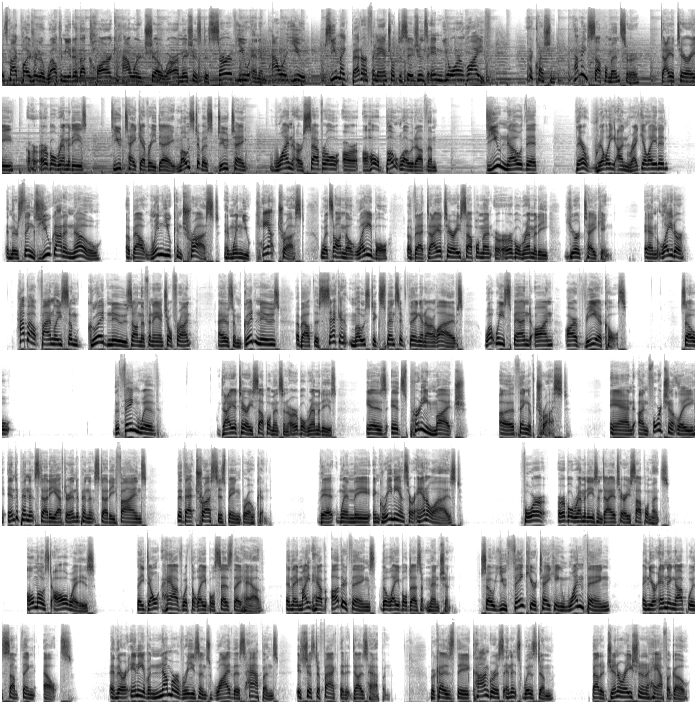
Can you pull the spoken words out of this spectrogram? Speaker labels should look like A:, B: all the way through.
A: It's my pleasure to welcome you to the Clark Howard Show, where our mission is to serve you and empower you so you make better financial decisions in your life. I got a question. How many supplements or dietary or herbal remedies do you take every day? Most of us do take one or several or a whole boatload of them. Do you know that they're really unregulated? And there's things you got to know about when you can trust and when you can't trust what's on the label of that dietary supplement or herbal remedy you're taking. And later, how about finally some good news on the financial front? I have some good news about the second most expensive thing in our lives what we spend on our vehicles. So, the thing with dietary supplements and herbal remedies is it's pretty much a thing of trust. And unfortunately, independent study after independent study finds that that trust is being broken. That when the ingredients are analyzed for herbal remedies and dietary supplements, almost always they don't have what the label says they have and they might have other things the label doesn't mention. So you think you're taking one thing and you're ending up with something else. And there are any of a number of reasons why this happens. It's just a fact that it does happen. Because the Congress, in its wisdom, about a generation and a half ago,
